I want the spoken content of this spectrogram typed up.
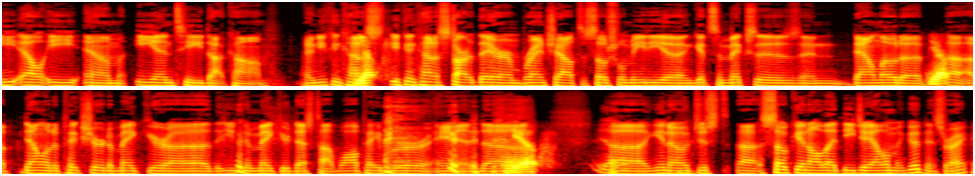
E L E M E N T dot com, and you can kind of Yep. you can kind of start there and branch out to social media and get some mixes and download a, Yep. uh, a download a picture to make your uh, that you can make your desktop wallpaper and uh, yep. uh, you know just uh, soak in all that DJ Element goodness, right?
